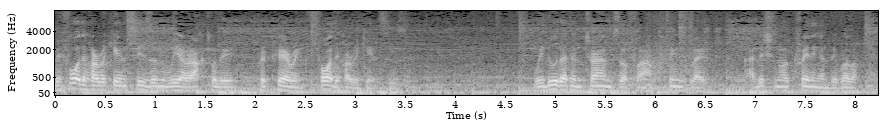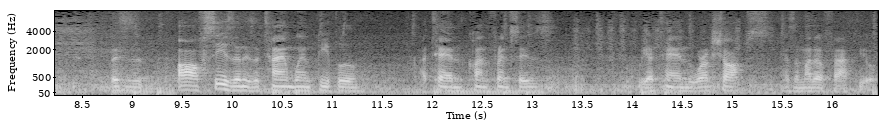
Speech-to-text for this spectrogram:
before the hurricane season, we are actually preparing for the hurricane season. We do that in terms of um, things like additional training and development. This is off season is a time when people attend conferences, we attend workshops. As a matter of fact, you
